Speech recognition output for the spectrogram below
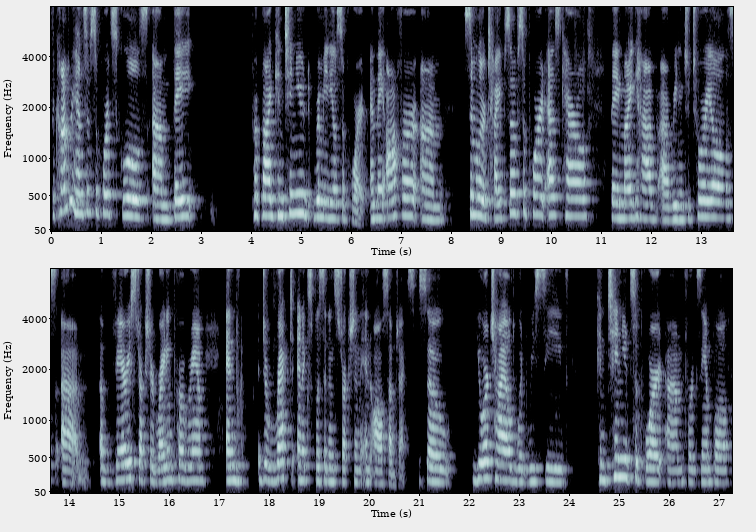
The comprehensive support schools, um, they provide continued remedial support and they offer um, similar types of support as Carroll. They might have uh, reading tutorials, um, a very structured writing program, and direct and explicit instruction in all subjects. So your child would receive continued support, um, for example,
